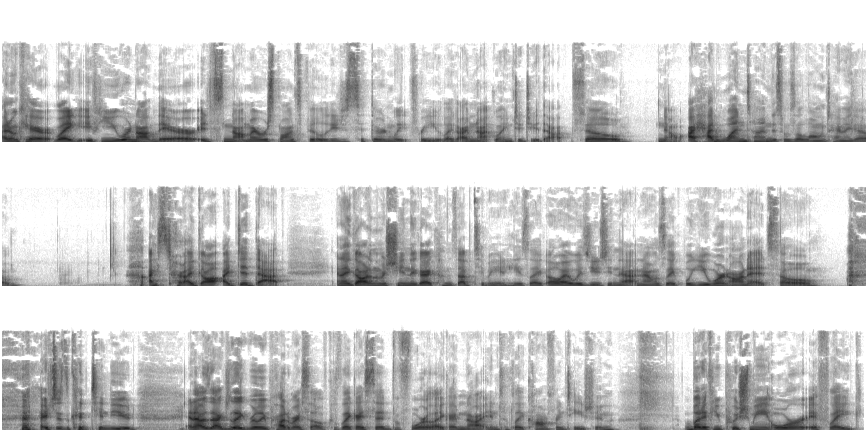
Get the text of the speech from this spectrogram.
I don't care. Like, if you are not there, it's not my responsibility to sit there and wait for you. Like, I'm not going to do that. So, no, I had one time, this was a long time ago. I start I got, I did that. And I got on the machine. The guy comes up to me and he's like, oh, I was using that. And I was like, well, you weren't on it. So I just continued and I was actually like really proud of myself because like I said before, like I'm not into like confrontation. But if you push me or if like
